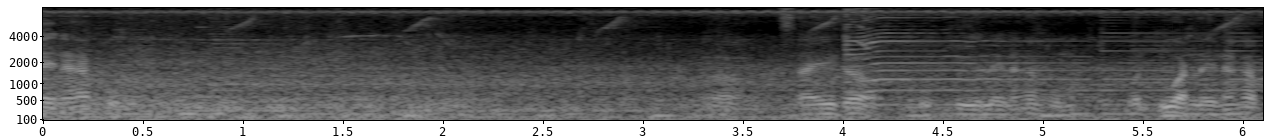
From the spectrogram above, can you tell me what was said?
ปลาสร้อยนะครับผมก็ไซส์ก็โอเคเลยนะครับผมอ้วนๆเลยนะครับ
